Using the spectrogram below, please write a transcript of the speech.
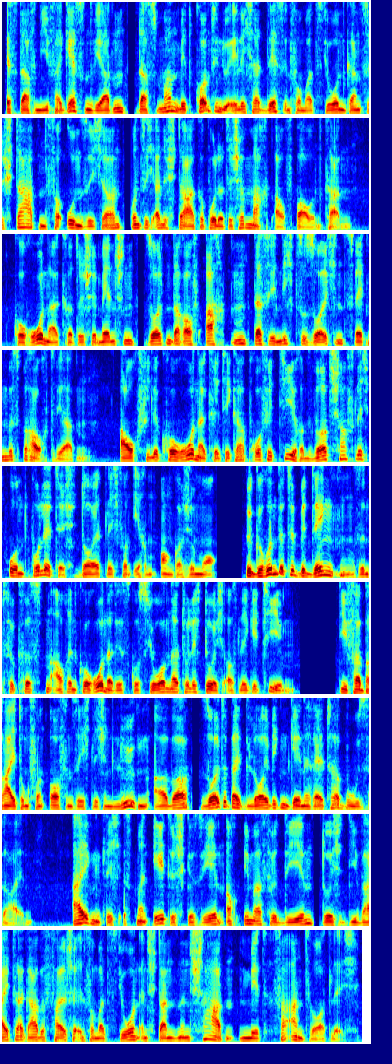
es darf nie vergessen werden, dass man mit kontinuierlicher Desinformation ganze Staaten verunsichern und sich eine starke politische Macht aufbauen kann. Corona-kritische Menschen sollten darauf achten, dass sie nicht zu solchen Zwecken missbraucht werden. Auch viele Corona-Kritiker profitieren wirtschaftlich und politisch deutlich von ihrem Engagement. Begründete Bedenken sind für Christen auch in Corona-Diskussionen natürlich durchaus legitim. Die Verbreitung von offensichtlichen Lügen aber sollte bei Gläubigen generell tabu sein. Eigentlich ist man ethisch gesehen auch immer für den durch die Weitergabe falscher Informationen entstandenen Schaden mit verantwortlich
